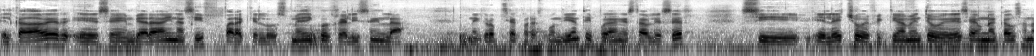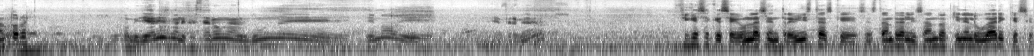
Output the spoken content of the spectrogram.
El cadáver eh, se enviará a INASIF para que los médicos realicen la necropsia correspondiente y puedan establecer si el hecho efectivamente obedece a una causa natural. ¿Familiares manifestaron algún eh, tema de enfermedades? Fíjese que según las entrevistas que se están realizando aquí en el lugar y que se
